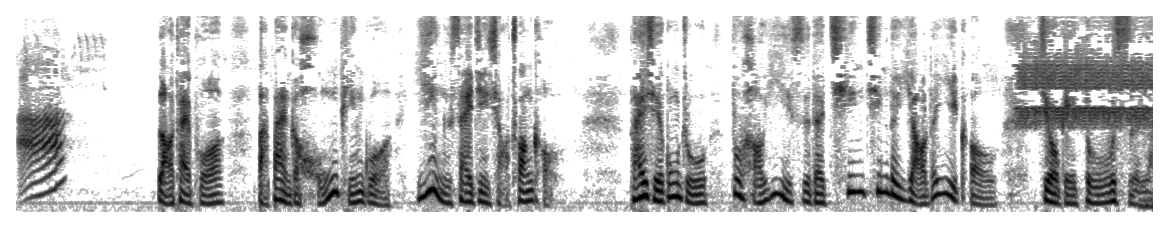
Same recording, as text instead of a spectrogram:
啊，老太婆把半个红苹果硬塞进小窗口，白雪公主不好意思的轻轻的咬了一口，就给毒死了，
